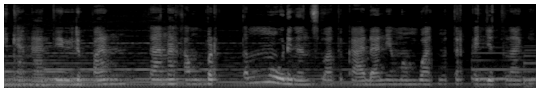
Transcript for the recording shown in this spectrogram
Jika nanti di depan sana kamu bertemu dengan suatu keadaan yang membuatmu terkejut lagi,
